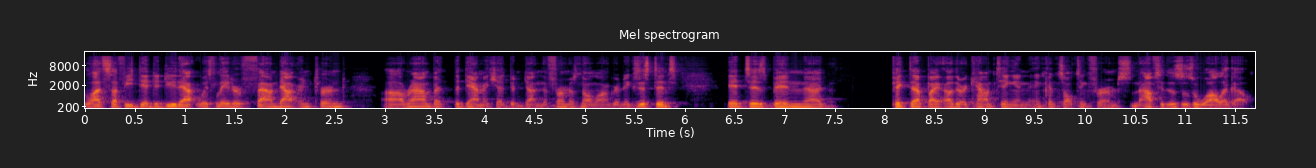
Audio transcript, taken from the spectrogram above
a lot of stuff he did to do that was later found out and turned uh, around, but the damage had been done. The firm is no longer in existence. It has been uh, picked up by other accounting and, and consulting firms. And obviously, this was a while ago.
